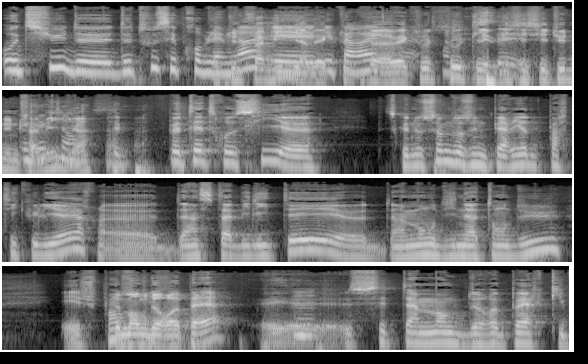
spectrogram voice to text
au-dessus de, tous ces problèmes-là. Et, avec, avec toutes les vicissitudes d'une famille. Hein. C'est peut-être aussi euh, parce que nous sommes dans une période particulière euh, d'instabilité, euh, d'un monde inattendu. Et je pense de manque de repères. C'est un manque de repères qui,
